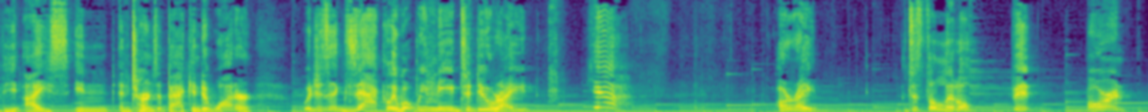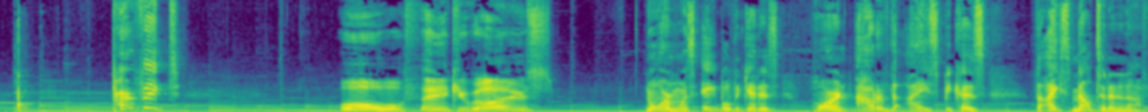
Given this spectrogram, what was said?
the ice in and turns it back into water, which is exactly what we need to do, right? Yeah. All right. Just a little bit more perfect. Oh, thank you guys. Norm was able to get his horn out of the ice because the ice melted enough.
